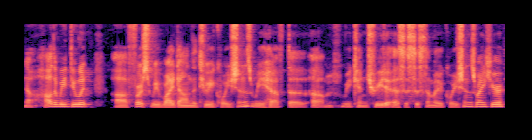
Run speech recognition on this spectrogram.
Now, how do we do it? Uh, first, we write down the two equations. We have the, um, we can treat it as a system of equations right here.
